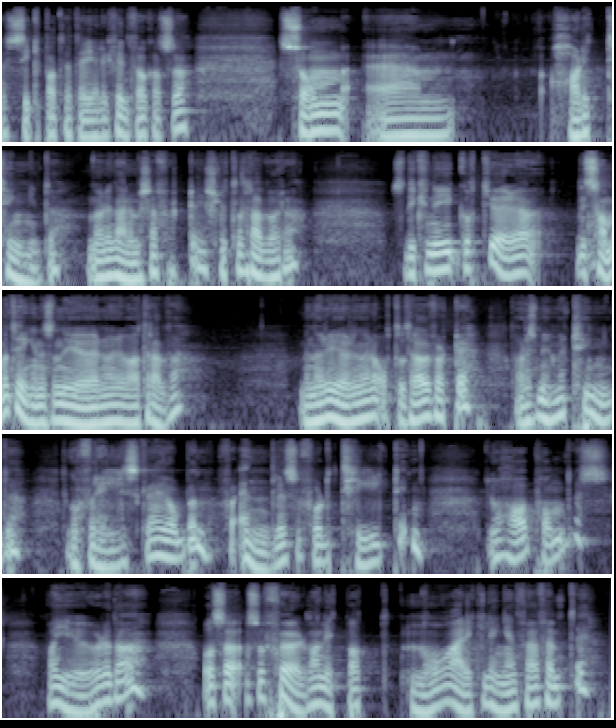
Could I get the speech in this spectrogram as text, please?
er sikker på at dette gjelder kvinnfolk også. Som eh, har litt tyngde når de nærmer seg 40, i slutt av 30-åra. Så de kunne godt gjøre de samme tingene som de gjør når de var 30. Men når de gjør det når du er 38-40, da har du så mye mer tyngde. Du kan forelske deg i jobben, for endelig så får du til ting. Du har pondus. Hva gjør du da? Og så, så føler man litt på at nå er det ikke lenge igjen før jeg er 50.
